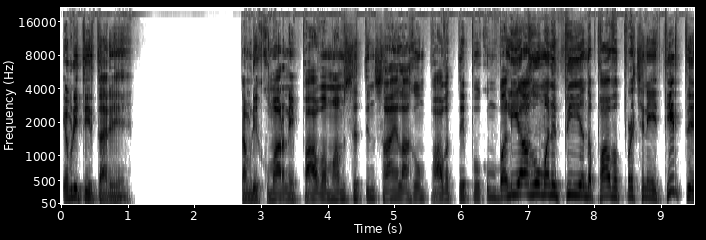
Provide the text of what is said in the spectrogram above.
எப்படி தீர்த்தாரு? தம்முடைய குமாரனை பாவ மாம்சத்தின் சாயலாகவும் பாவத்தை போக்கும் பலியாகவும் அனுப்பி அந்த பாவ பிரச்சனையை தீர்த்து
